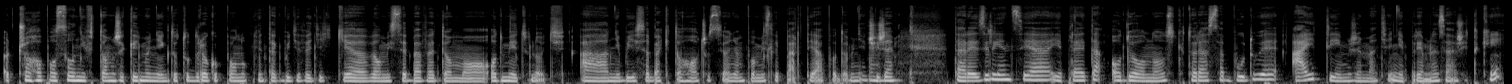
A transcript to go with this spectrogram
čo ho posilní v tom, že keď mu niekto tú drogu ponúkne, tak bude vedieť eh, veľmi sebavedomo odmietnúť a nebude sa bať toho, čo si o ňom pomyslí partia a podobne. Mm. Čiže tá reziliencia je práve tá odolnosť, ktorá sa buduje aj tým, že máte nepríjemné zážitky.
